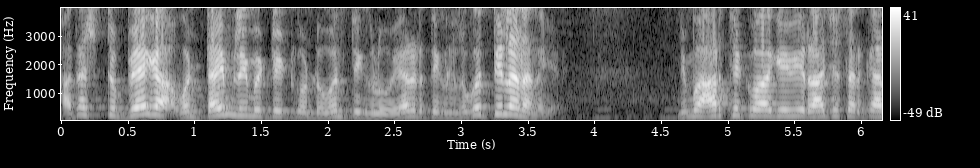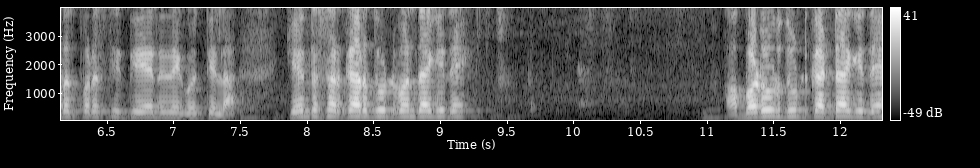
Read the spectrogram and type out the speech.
ಆದಷ್ಟು ಬೇಗ, ಒಂದು ಟೈಮ್ ಲಿಮಿಟ್ ಇಟ್ಕೊಂಡು ಒಂದು ತಿಂಗಳು, ಎರಡು ತಿಂಗಳು, ಗೊತ್ತಿಲ್ಲ ನನಗೆ. ನಿಮ್ಮ ಆರ್ಥಿಕವಾಗಿ ರಾಜ್ಯ ಸರ್ಕಾರದ ಪರಿಸ್ಥಿತಿ ಏನಿದೆ ಗೊತ್ತಿಲ್ಲ. ಕೇಂದ್ರ ಸರ್ಕಾರ ದುಡ್ಡು ಬಂದಾಗಿದೆ. ಆ ಬಡವ್ರ ದುಡ್ಡು ಕಟ್ಟಾಗಿದೆ.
